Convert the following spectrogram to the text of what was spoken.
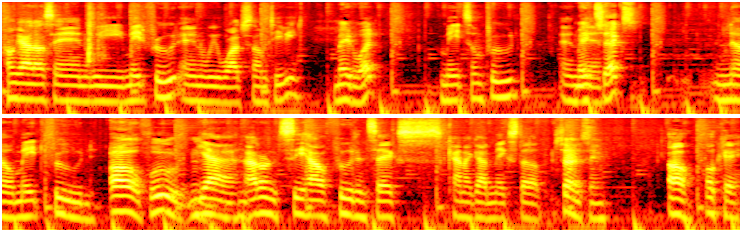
hung out us and we made food and we watched some TV. made what? Made some food and Made then, sex? no made food. Oh, food. Mm. Yeah, I don't see how food and sex kind of got mixed up. Same thing. Oh, okay,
